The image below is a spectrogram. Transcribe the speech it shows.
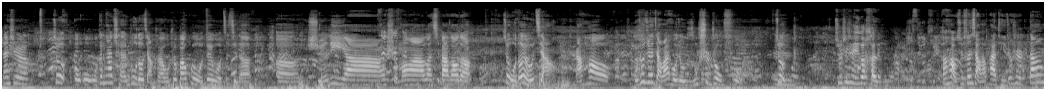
但是，就我我我跟他全部都讲出来，我说包括我对我自己的呃学历呀、什么啊乱七八糟的，就我都有讲。然后我就觉得讲完以后我就如释重负，就、就这是一个很很好去分享的话题，就是当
